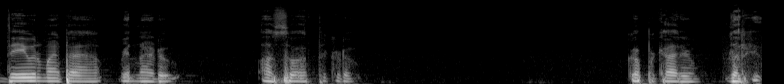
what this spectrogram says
దేవుని మాట విన్నాడు. ఆ గొప్ప కార్యం జరిగింది.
